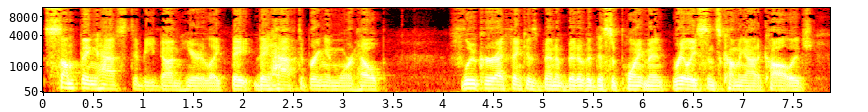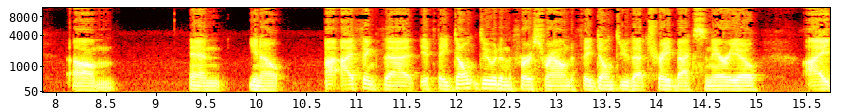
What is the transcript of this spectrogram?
something has to be done here. Like they they have to bring in more help. Fluker, I think, has been a bit of a disappointment, really, since coming out of college. Um, and you know, I, I think that if they don't do it in the first round, if they don't do that trade back scenario, I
